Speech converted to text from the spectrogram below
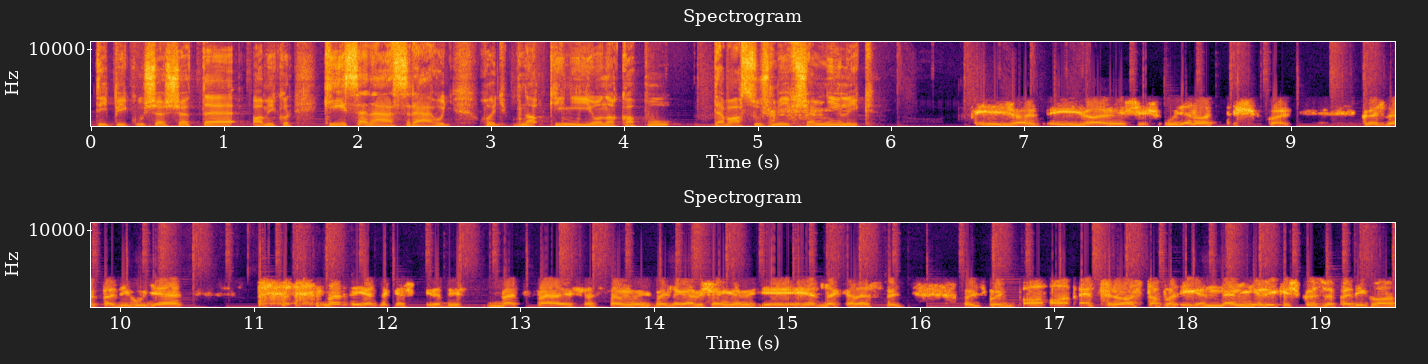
tipikus esete, amikor készen állsz rá, hogy, hogy na, kinyíljon a kapu, de basszus mégsem nyílik? Így van, így van, és, és ugyanott, és akkor közben pedig ugye nagyon érdekes kérdést vett fel, és azt hiszem, hogy, vagy legalábbis engem érdekel ez, hogy, hogy, hogy a, a, egyszerűen azt tapad, igen, nem nyílik, és közben pedig a,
